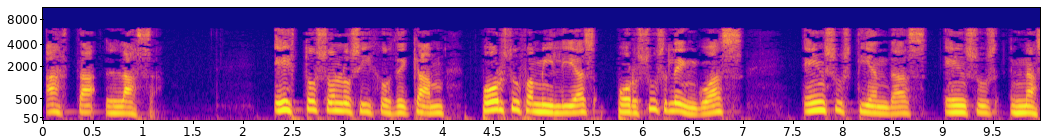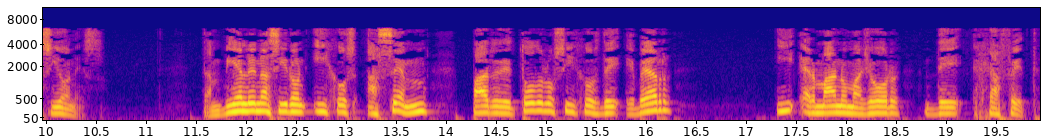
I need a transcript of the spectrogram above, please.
hasta Lasa. Estos son los hijos de Cam por sus familias, por sus lenguas, en sus tiendas, en sus naciones. También le nacieron hijos a Sem, padre de todos los hijos de Eber, y hermano mayor de Jafet.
